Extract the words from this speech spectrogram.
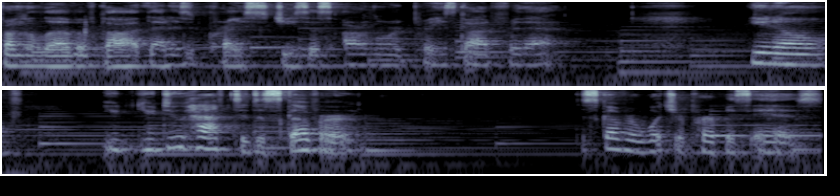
from the love of God that is in Christ Jesus our Lord? Praise God for that. You know, you, you do have to discover discover what your purpose is.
